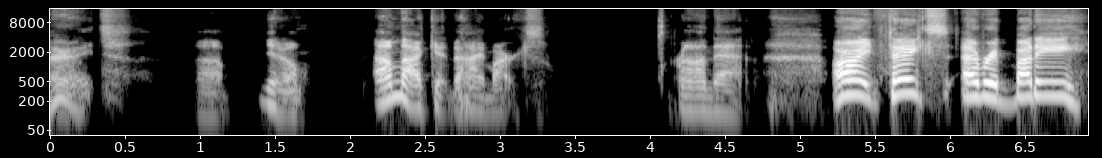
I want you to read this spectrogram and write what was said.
All right. Uh, you know, I'm not getting high marks on that. All right. Thanks, everybody.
